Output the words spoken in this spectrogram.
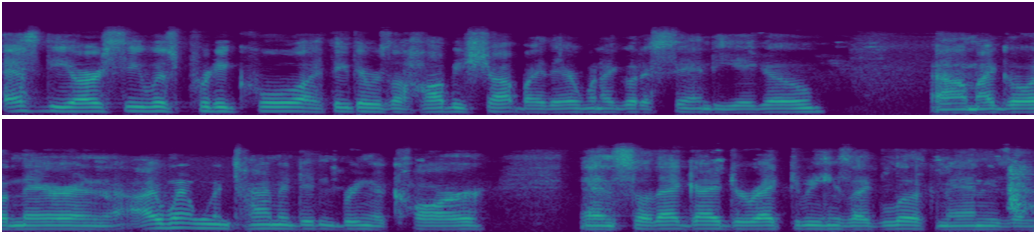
SDRC was pretty cool. I think there was a hobby shop by there when I go to San Diego. Um, I go in there and I went one time and didn't bring a car. And so that guy directed me. He's like, look, man, he's like,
